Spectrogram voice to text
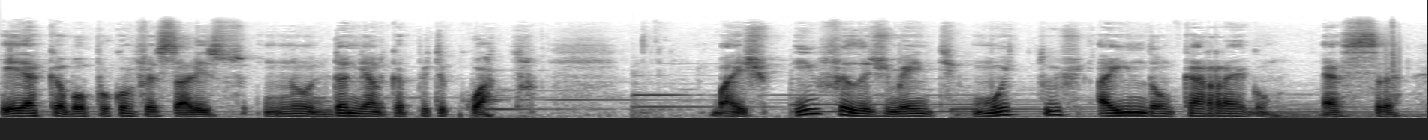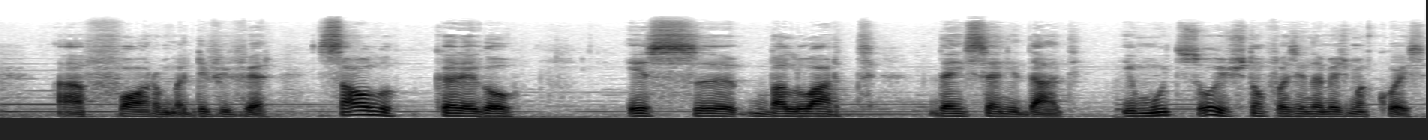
ele acabou por confessar isso no Daniel capítulo 4. Mas, infelizmente, muitos ainda carregam essa a forma de viver. Saulo carregou esse baluarte da insanidade e muitos hoje estão fazendo a mesma coisa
